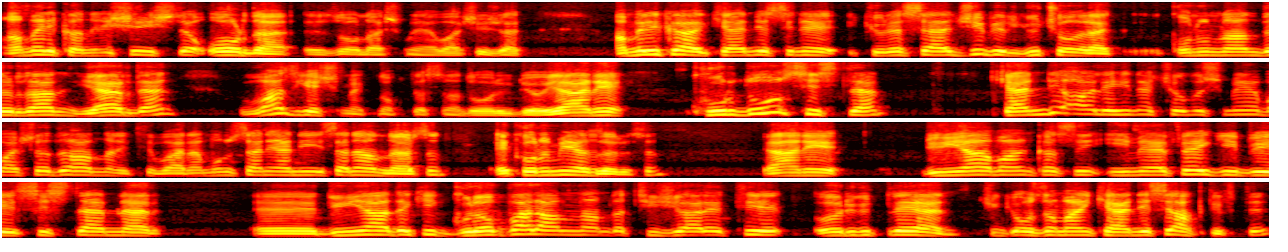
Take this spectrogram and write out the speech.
Amerika'nın işi işte orada zorlaşmaya başlayacak. Amerika kendisini küreselci bir güç olarak konumlandırdan yerden vazgeçmek noktasına doğru gidiyor. Yani kurduğu sistem kendi aleyhine çalışmaya başladığı andan itibaren bunu sen yani sen anlarsın ekonomi yazarısın. Yani Dünya Bankası, IMF gibi sistemler e, dünyadaki global anlamda ticareti örgütleyen çünkü o zaman kendisi aktifti.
